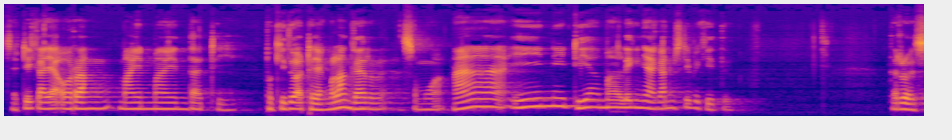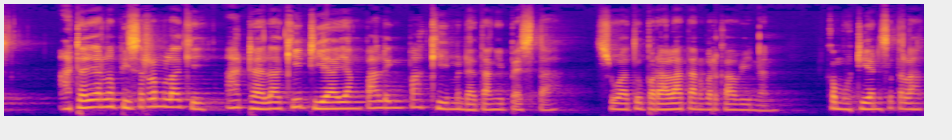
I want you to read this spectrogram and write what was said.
Jadi kayak orang main-main tadi. Begitu ada yang melanggar, semua, ah ini dia malingnya, kan mesti begitu. Terus, ada yang lebih serem lagi. Ada lagi dia yang paling pagi mendatangi pesta. Suatu peralatan perkawinan. Kemudian setelah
